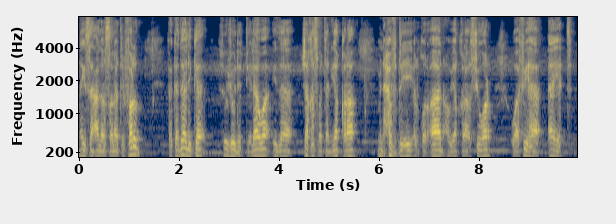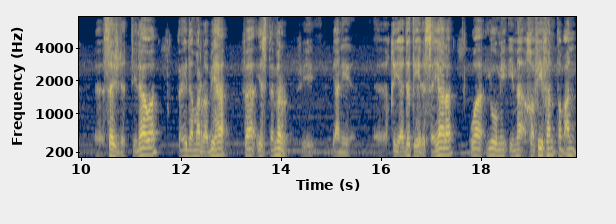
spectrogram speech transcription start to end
ليس على صلاة الفرض فكذلك سجود التلاوة إذا شخص مثلا يقرأ من حفظه القرآن أو يقرأ سور وفيها آية سجدة تلاوة فإذا مر بها فيستمر في يعني قيادته للسيارة ويومي إيماء خفيفا. طبعا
